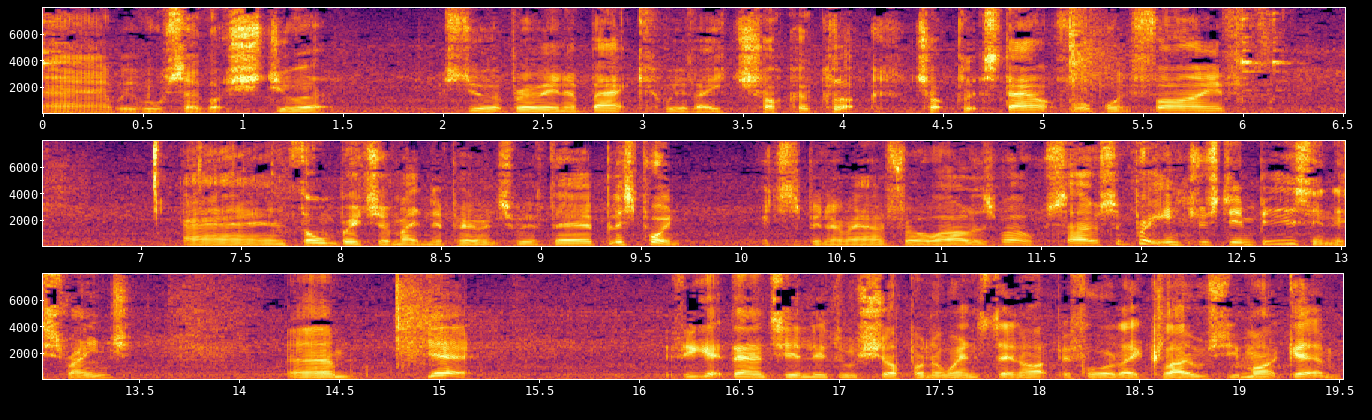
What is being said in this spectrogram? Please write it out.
Uh, we've also got Stuart, Stewart Brewing are back with a Chocker Clock Chocolate Stout, 4.5. And Thornbridge have made an appearance with their Bliss Point, which has been around for a while as well. So some pretty interesting beers in this range. Um, yeah, if you get down to your Lidl shop on a Wednesday night before they close, you might get them.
